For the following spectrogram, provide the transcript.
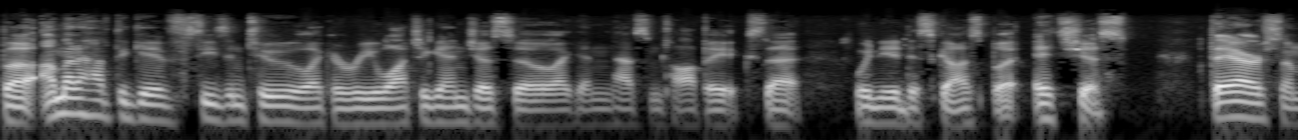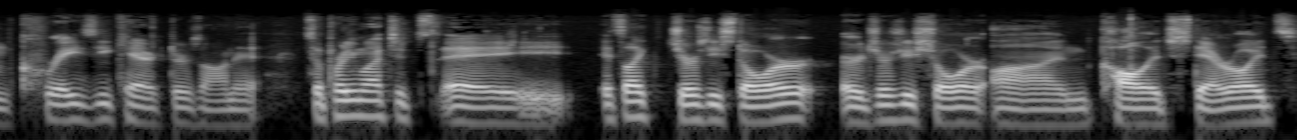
But I'm gonna have to give season two like a rewatch again just so I can have some topics that we need to discuss. But it's just there are some crazy characters on it. So pretty much it's a it's like Jersey Store or Jersey Shore on college steroids.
